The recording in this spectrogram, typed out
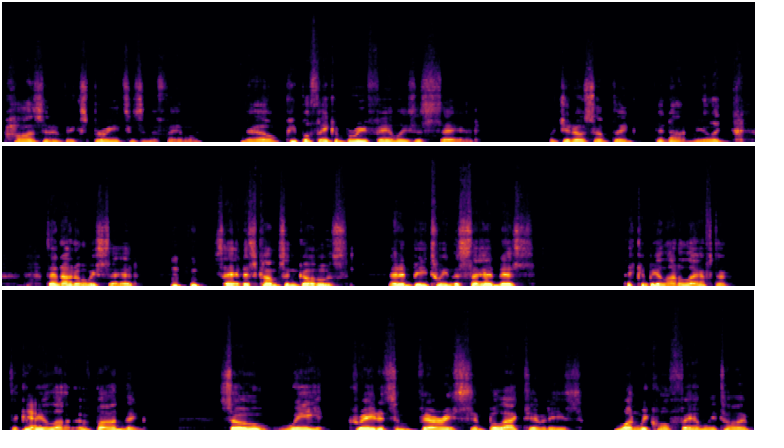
positive experiences in the family. Now, people think of bereaved families as sad, but you know something? They're not really. They're not always sad. sadness comes and goes. And in between the sadness, there can be a lot of laughter. There can be a lot of bonding. So we created some very simple activities. One we call family time.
